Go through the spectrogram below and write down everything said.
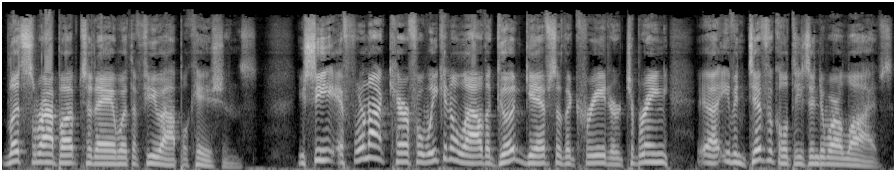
Let's wrap up today with a few applications. You see, if we're not careful, we can allow the good gifts of the Creator to bring uh, even difficulties into our lives.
